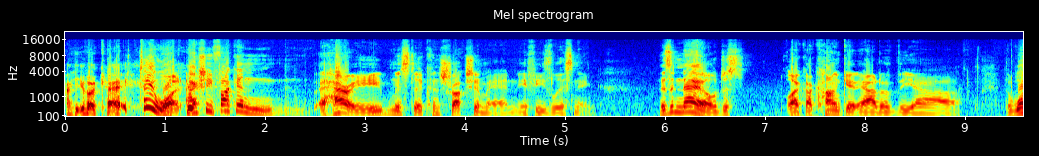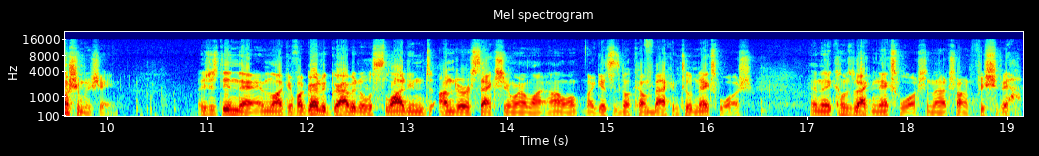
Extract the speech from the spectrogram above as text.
Are you okay? Tell you what, actually, fucking Harry, Mister Construction Man, if he's listening, there's a nail just like I can't get out of the uh, the washing machine. It's just in there, and like if I go to grab it, it will slide into under a section where I'm like, oh, well, I guess it's not coming back until next wash, and then it comes back next wash, and then I try and fish it out.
